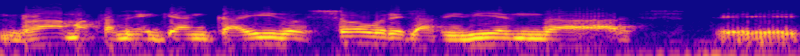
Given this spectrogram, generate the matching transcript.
ramas también que han caído sobre las viviendas eh,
